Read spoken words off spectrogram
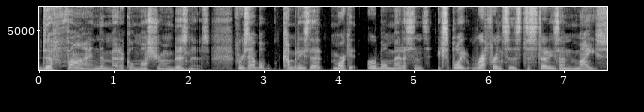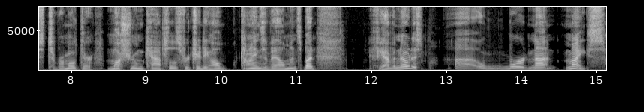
define the medical mushroom business. For example, companies that market herbal medicines exploit references to studies on mice to promote their mushroom capsules for treating all kinds of ailments, but if you haven't noticed, uh, we're not mice.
